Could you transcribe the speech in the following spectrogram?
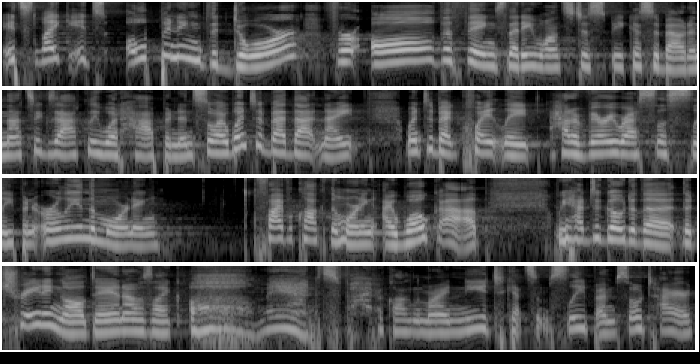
it's like it's opening the door for all the things that he wants to speak us about. And that's exactly what happened. And so I went to bed that night, went to bed quite late, had a very restless sleep, and early in the morning, five o'clock in the morning, I woke up. We had to go to the, the training all day, and I was like, oh man, it's five o'clock in the morning. I need to get some sleep. I'm so tired.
